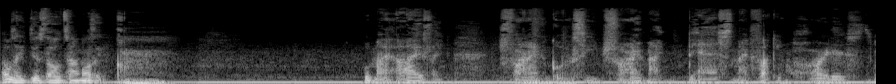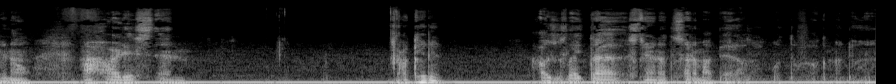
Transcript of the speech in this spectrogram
I was like this the whole time. I was like with my eyes like trying to go to sleep, trying my best, my fucking hardest, you know, my hardest, and I couldn't. I was just like that, staring at the side of my bed. I was like, what the fuck am I doing?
